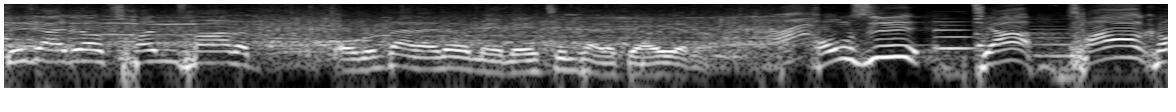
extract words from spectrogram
接下来就要穿插的，我们带来那个美眉精彩的表演了。红狮夹插口。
